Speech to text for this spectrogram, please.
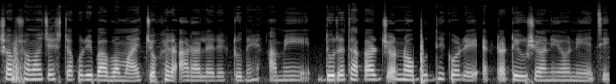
সব সময় চেষ্টা করি বাবা মায়ের চোখের আড়ালের একটু নে- আমি দূরে থাকার জন্য বুদ্ধি করে একটা টিউশনিও নিয়েছি।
